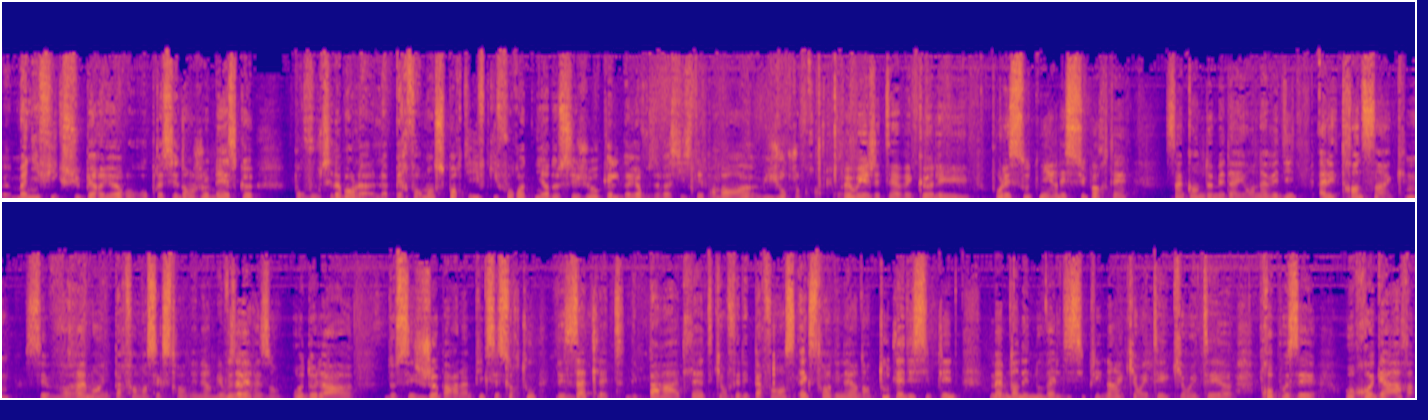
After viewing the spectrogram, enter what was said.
euh, magnifique, supérieur aux précédents Jeux. Mais est-ce que pour vous, c'est d'abord la, performance sportive qu'il faut retenir de ces Jeux auxquels d'ailleurs vous avez assisté pendant euh, huit jours, je crois? Oui, oui, j'étais avec eux les, pour les soutenir, les supporter. 52 médailles. On avait dit, allez, 35. Hmm. C'est vraiment une performance extraordinaire. Mais vous avez raison. Au-delà euh, de ces Jeux paralympiques, c'est surtout des athlètes, des para-athlètes qui ont fait des performances extraordinaires dans toutes les disciplines, même dans des nouvelles disciplines hein, qui ont été, qui ont été euh, proposées au regard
